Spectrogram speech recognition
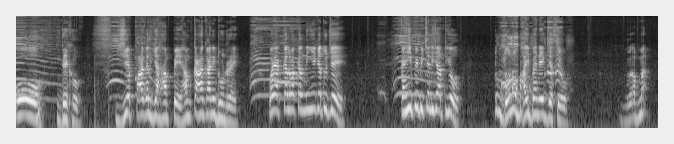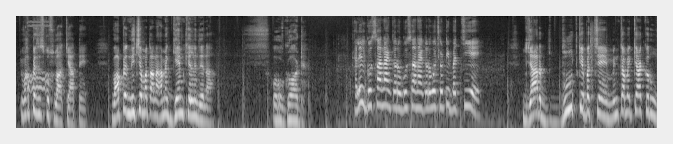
ओ, देखो, ये पागल यहाँ पे, हम कहाँ कहाँ नहीं ढूंढ रहे? वही अक्ल वक्ल नहीं है क्या तुझे? कहीं पे भी चली जाती हो। तुम दोनों भाई बहन एक जैसे हो। अब मैं वापस इसको सुला के आते हैं। वापस नीचे मत आना, हमें गेम खेलने देना। ओह गॉड। खलील, गुस्सा ना करो, गुस्सा ना करो, वो छोटी बच्ची है। यार भूत के बच्चे हैं इनका मैं क्या करूँ?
